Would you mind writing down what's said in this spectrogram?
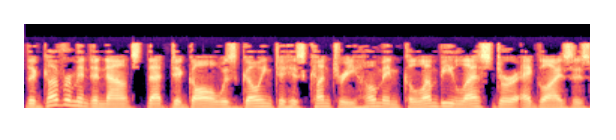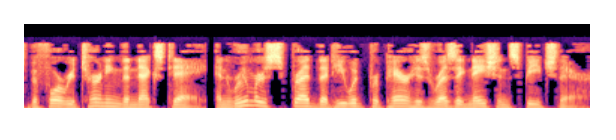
The government announced that de Gaulle was going to his country home in Colombey-les-Deux Eglises before returning the next day, and rumors spread that he would prepare his resignation speech there.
